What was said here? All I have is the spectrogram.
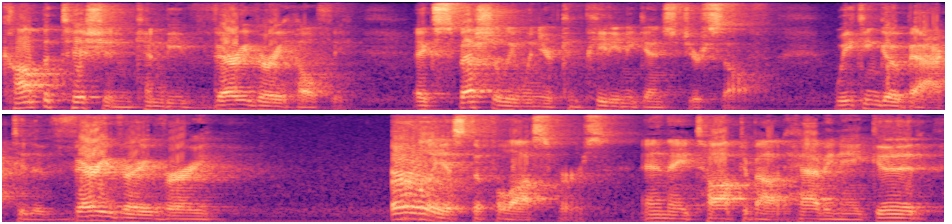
competition can be very, very healthy, especially when you're competing against yourself. We can go back to the very, very, very earliest of philosophers, and they talked about having a good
